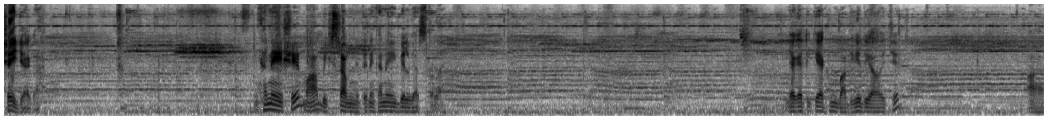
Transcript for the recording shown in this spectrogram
সেই জায়গা। এখানে এসে মা বিশ্রাম নিতেন এখানে এই বেলগাছতলায়। জায়গাটিকে এখন বাঁধিয়ে দেওয়া হয়েছে। আর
